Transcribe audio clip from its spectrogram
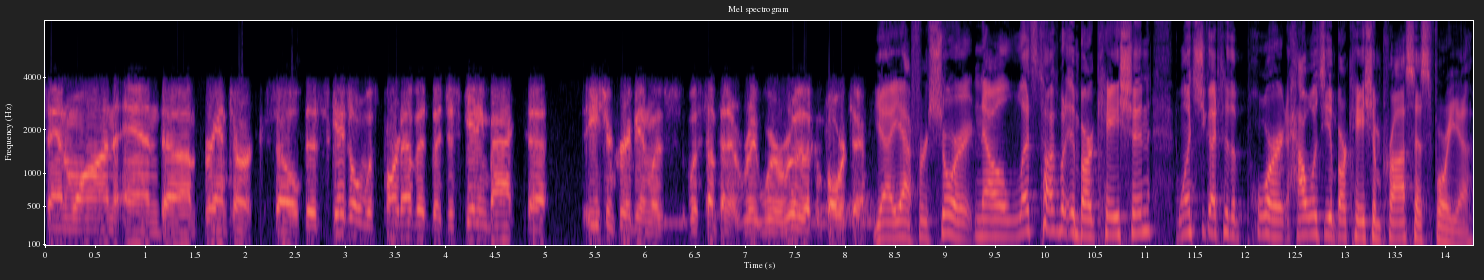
San Juan and uh, Grand Turk. So the schedule was part of it, but just getting back to Eastern Caribbean was was something that re- we were really looking forward to. Yeah, yeah, for sure. Now let's talk about embarkation. Once you got to the port, how was the embarkation process for you?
